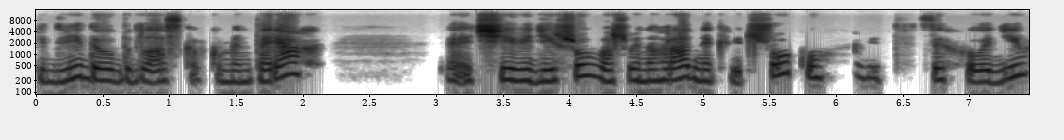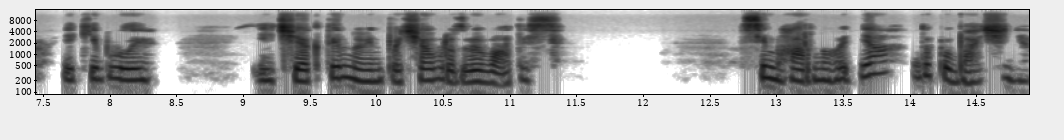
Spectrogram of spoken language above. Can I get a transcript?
під відео, будь ласка, в коментарях, е, чи відійшов ваш виноградник від шоку, від цих холодів, які були, і чи активно він почав розвиватись. Всім гарного дня, до побачення!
